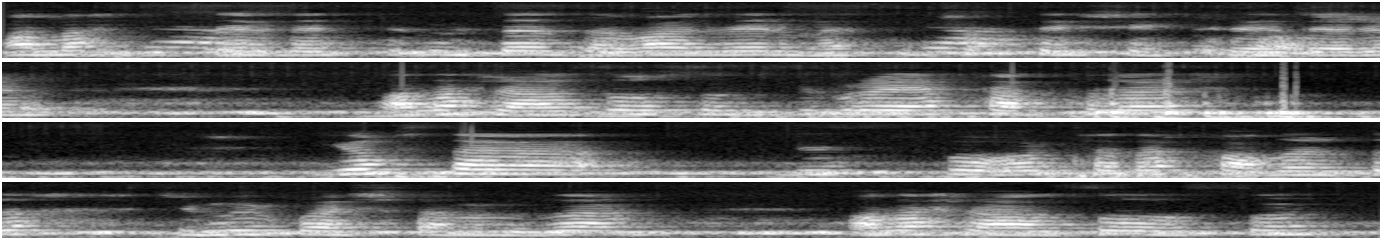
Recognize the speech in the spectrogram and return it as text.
Allah devletimize zeval vermesin. Çok teşekkür ederim. Allah razı olsun. Bizi buraya kattılar. Yoksa biz bu ortada kalırdık. Cumhurbaşkanımıza Allah razı olsun.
